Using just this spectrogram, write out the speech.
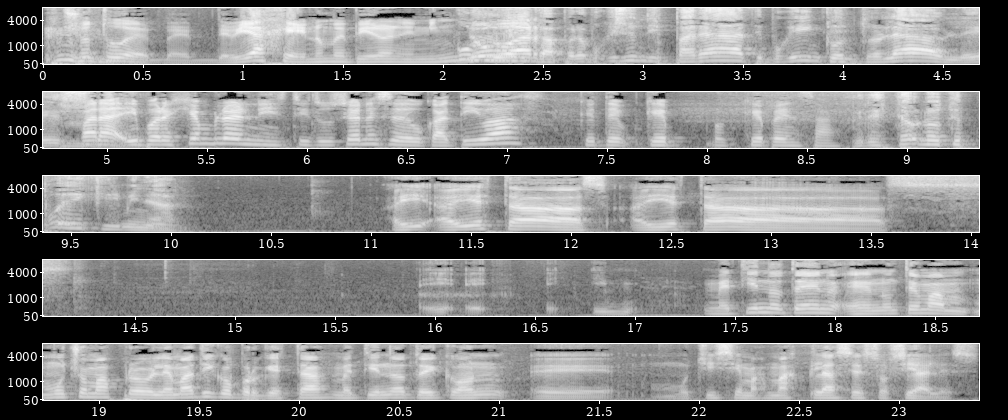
Yo estuve eh, de viaje, no me pidieron en ningún Nunca, lugar. pero porque es un disparate, porque es incontrolable eso. Para, y por ejemplo, en instituciones educativas, ¿qué, te, qué, qué pensás? Pero el Estado no te puede discriminar. Ahí, ahí estás. Ahí estás. y- y- y metiéndote en, en un tema mucho más problemático porque estás metiéndote con eh, muchísimas más clases sociales.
